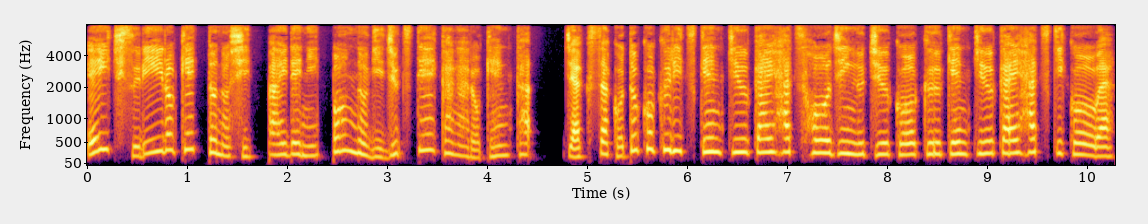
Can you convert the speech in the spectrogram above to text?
H3 ロケットの失敗で日本の技術低下が露見か。JAXA こと国立研究開発法人宇宙航空研究開発機構は、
